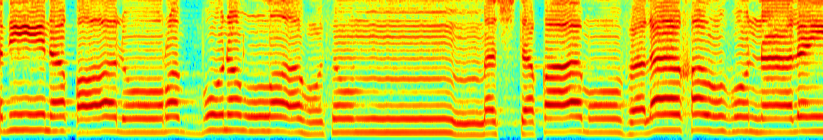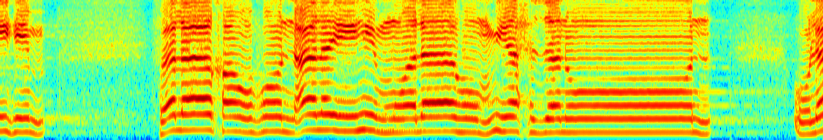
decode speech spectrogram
الذين قالوا ربنا الله ثم استقاموا فلا خوف عليهم فلا خوف عليهم ولا هم يحزنون. أولئك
